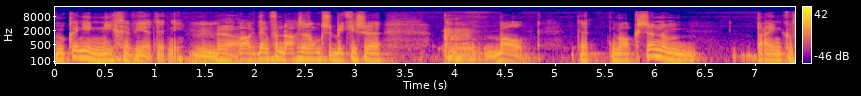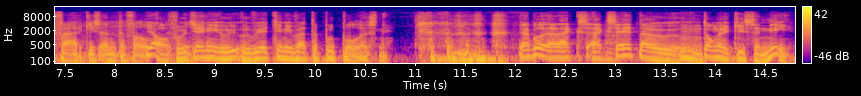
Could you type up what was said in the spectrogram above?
hoe kan jy nie geweet het nie. Mm. Ja. Maar ek dink vandag is ons 'n bietjie so wel dit maak sin om breinkoevertjies in te vul. Ja, of hoe weet jy nie hoe, hoe weet jy nie wat 'n poepel is nie? ja, ek bedoel ek ek sê dit nou mm. tong in die kiese nie.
